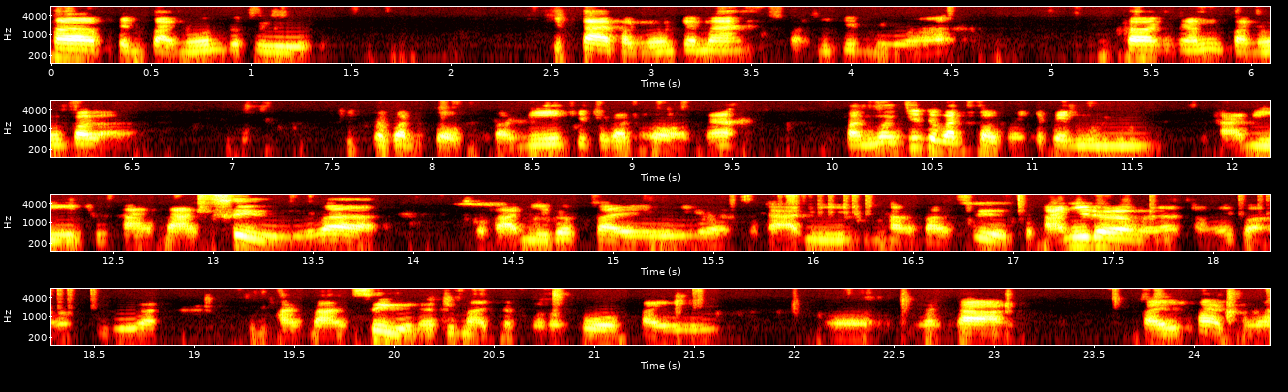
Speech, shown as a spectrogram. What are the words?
ถ้าเป็นฝั่งโน้นก็คือทิศใต้ฝั่งโน้นใช่ไหมฝั่งนี้ทิศเหนือถ้างั้นฝั่งโน้นก็ทิศตะวันตกฝั่งนี้ทิศตะวันออกนะฝั่งโน้นทิศตะวันตกเนี่ยจะเป็นสถานีชุมทางบางซื่อหรือว่า สถานีรถไฟสถานีทางบางซื่อสถานีเดิมอะนะสมัยก่อนก็คือว่าทางบางซื่อนะที่มาจากมอโกไปเอ่อเหนือกลางไปภาคเหนือ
